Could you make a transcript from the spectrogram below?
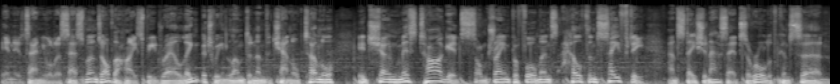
In its annual assessment of the high speed rail link between London and the Channel Tunnel, it's shown missed targets on train performance, health and safety, and station assets are all of concern.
